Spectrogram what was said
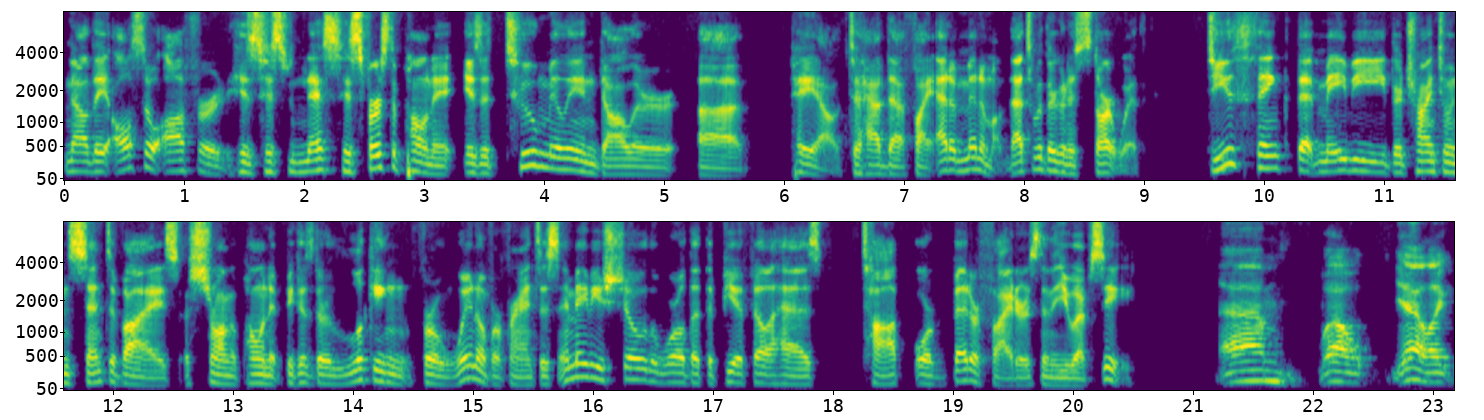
Now they also offered his his next his first opponent is a two million dollar uh, payout to have that fight at a minimum. That's what they're going to start with. Do you think that maybe they're trying to incentivize a strong opponent because they're looking for a win over Francis and maybe show the world that the PFL has top or better fighters than the UFC? Um, well, yeah, like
